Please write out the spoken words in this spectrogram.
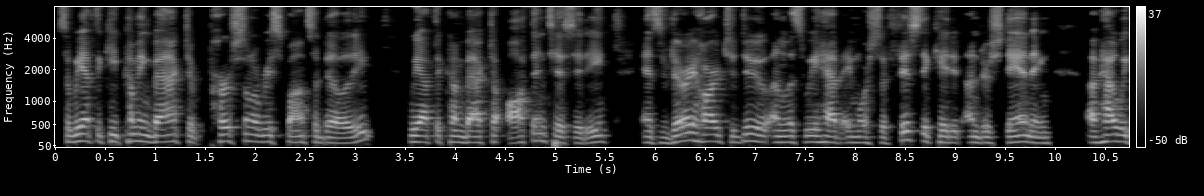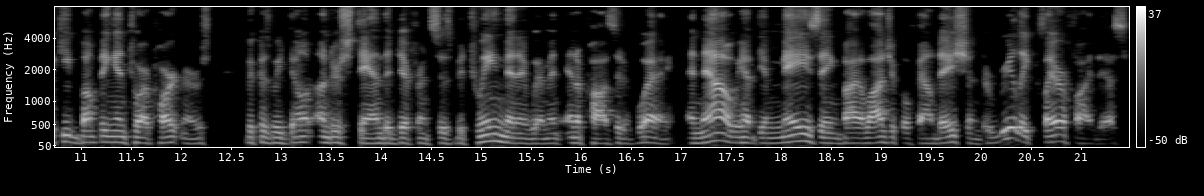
So we have to keep coming back to personal responsibility. We have to come back to authenticity. And it's very hard to do unless we have a more sophisticated understanding of how we keep bumping into our partners because we don't understand the differences between men and women in a positive way. And now we have the amazing biological foundation to really clarify this.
